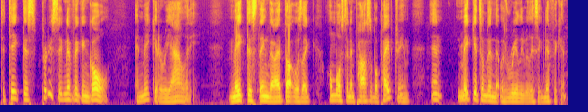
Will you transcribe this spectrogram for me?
to take this pretty significant goal and make it a reality. Make this thing that I thought was like almost an impossible pipe dream and make it something that was really, really significant.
